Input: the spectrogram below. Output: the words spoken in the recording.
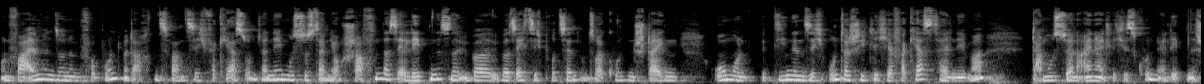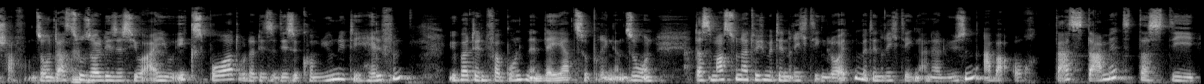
Und vor allem in so einem Verbund mit 28 Verkehrsunternehmen musst du es dann ja auch schaffen, das Erlebnis, ne, über, über 60 Prozent unserer Kunden steigen um und bedienen sich unterschiedlicher Verkehrsteilnehmer da musst du ein einheitliches Kundenerlebnis schaffen. So, und dazu mhm. soll dieses UI UX Board oder diese, diese Community helfen, über den verbundenen Layer zu bringen. So, und das machst du natürlich mit den richtigen Leuten, mit den richtigen Analysen, aber auch das damit, dass die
